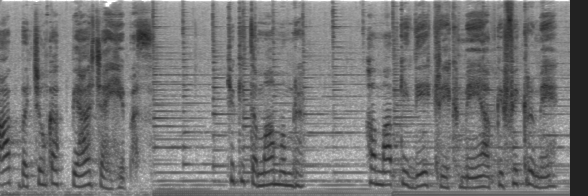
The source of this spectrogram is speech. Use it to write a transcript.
आप बच्चों का प्यार चाहिए बस। क्योंकि तमाम उम्र हम आपकी देख रेख में, आपकी फ़िक्र में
